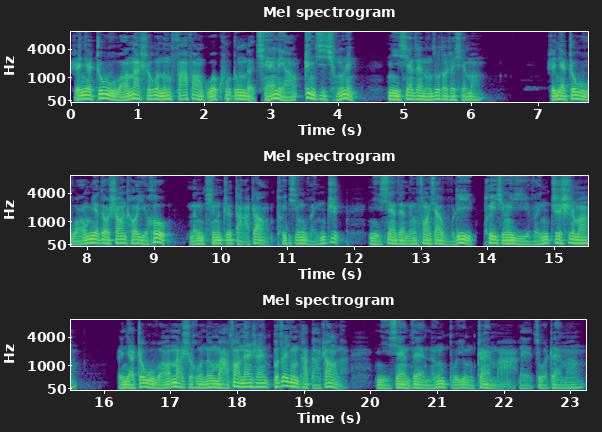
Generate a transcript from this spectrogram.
人家周武王那时候能发放国库中的钱粮赈济穷人，你现在能做到这些吗？人家周武王灭掉商朝以后，能停止打仗，推行文治。你现在能放下武力推行以文治世吗？人家周武王那时候能马放南山，不再用它打仗了。你现在能不用战马来作战吗？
